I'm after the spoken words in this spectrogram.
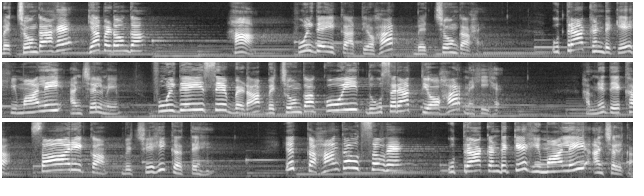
बच्चों का है या बड़ों का हाँ फूलदेई का त्योहार बच्चों का है उत्तराखंड के हिमालयी अंचल में फूलदेई से बड़ा बच्चों का कोई दूसरा त्योहार नहीं है हमने देखा सारे काम बच्चे ही करते हैं। ये कहाँ का उत्सव है? उत्तराखंड के हिमालयी अंचल का।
